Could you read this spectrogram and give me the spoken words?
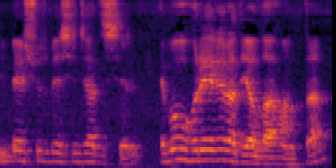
1505. hadis-i şerif. Ebu Hureyre radıyallahu anh'tan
